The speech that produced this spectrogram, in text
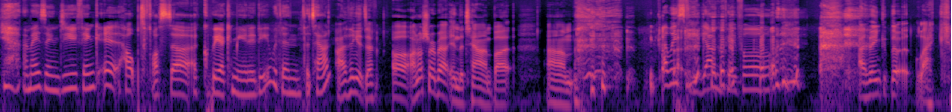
Yeah, amazing. Do you think it helped foster a queer community within the town? I think it def- oh, I'm not sure about in the town, but um, At least young people. I think the like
